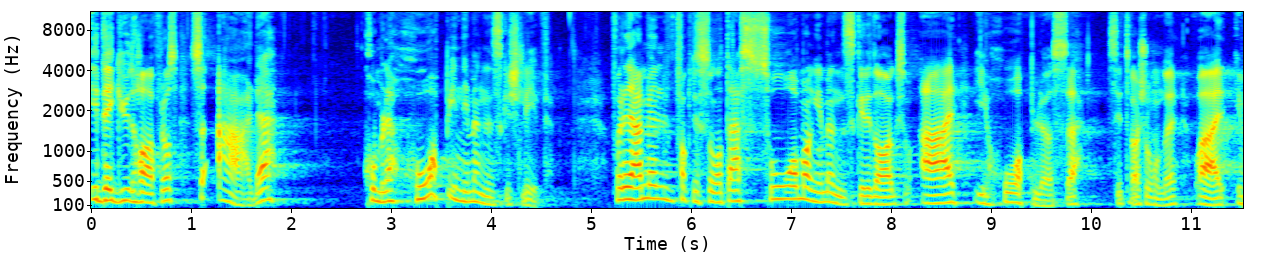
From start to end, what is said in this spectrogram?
i det Gud har for oss, så det, kommer det håp inn i menneskers liv. For det er faktisk sånn at det er så mange mennesker i dag som er i håpløse situasjoner og er i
